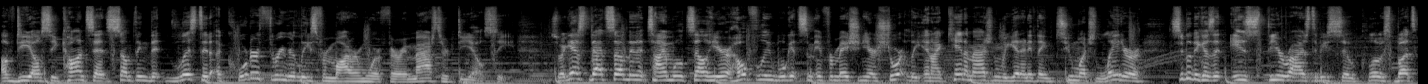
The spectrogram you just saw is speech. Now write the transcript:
of DLC content something that listed a quarter 3 release for Modern Warfare Remastered DLC so I guess that's something that time will tell here. Hopefully we'll get some information here shortly, and I can't imagine we get anything too much later, simply because it is theorized to be so close, but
